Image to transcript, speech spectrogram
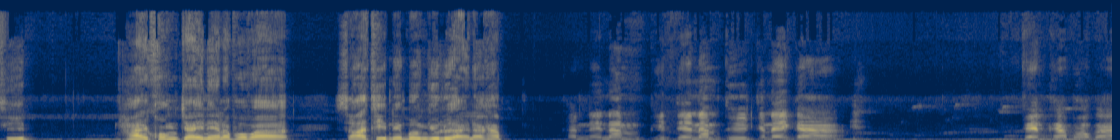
สีหายของใจเนี่ยละเพราะว่าสาธิตในเบิ้งอยู่เรื่อยแล้วครับคันแนะนำพิษแนะนำถือกันได้กะแฟนครับเฮากะ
